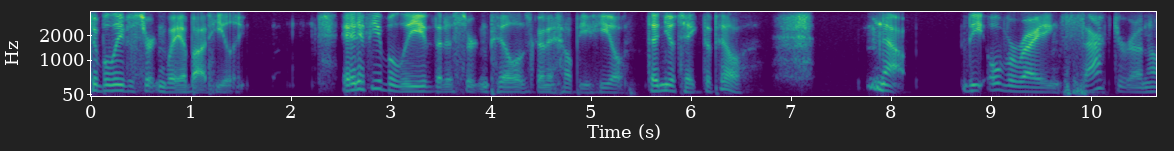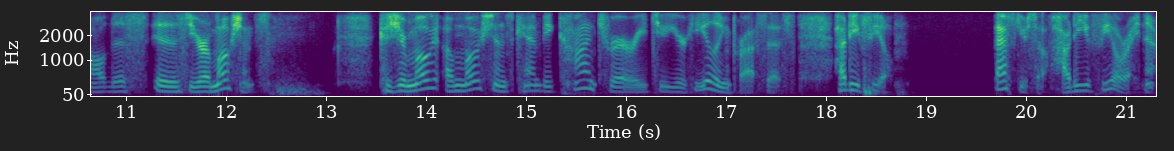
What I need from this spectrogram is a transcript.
to believe a certain way about healing. And if you believe that a certain pill is going to help you heal, then you'll take the pill. Now, the overriding factor on all this is your emotions. Because your mo- emotions can be contrary to your healing process. How do you feel? Ask yourself, how do you feel right now?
